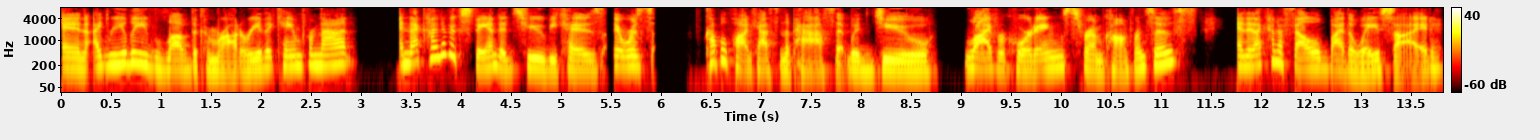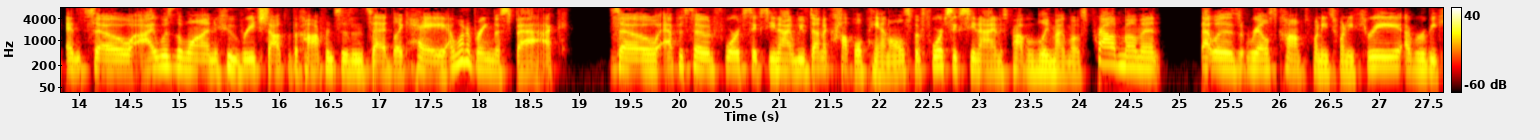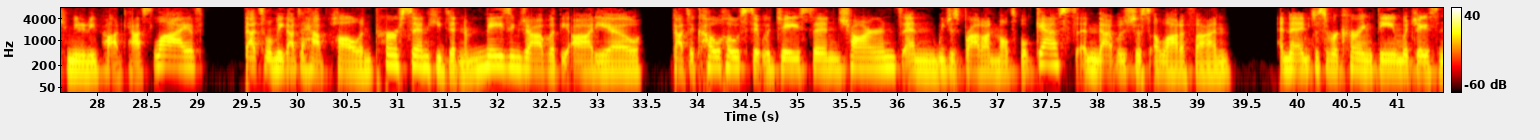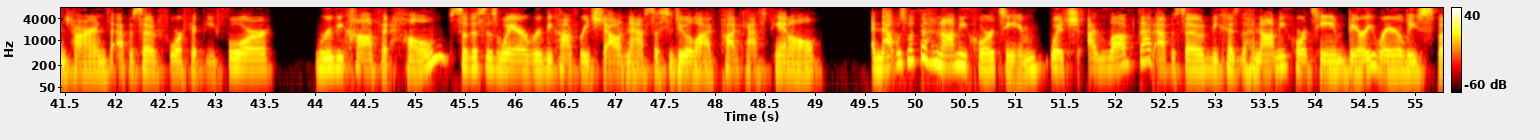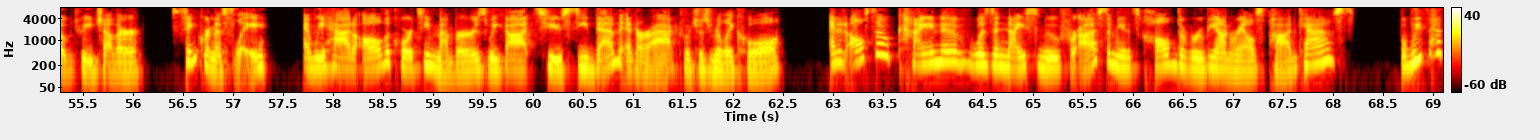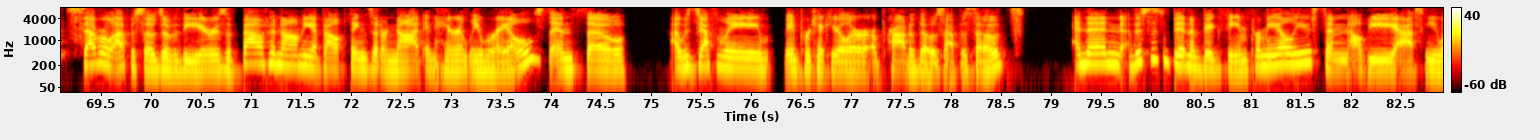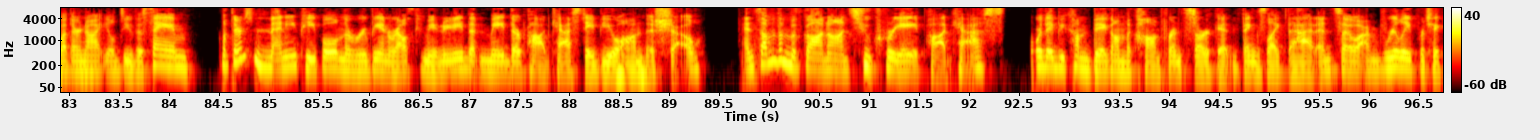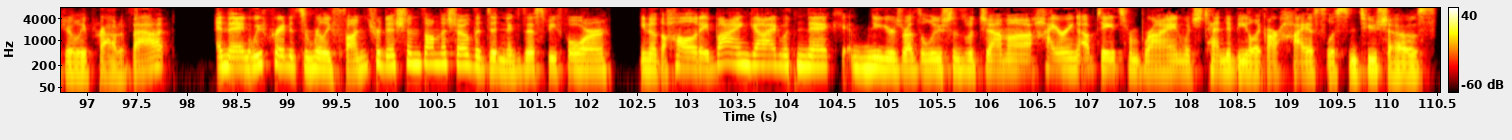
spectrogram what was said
And I really loved the camaraderie that came from that. And that kind of expanded too, because there was a couple podcasts in the past that would do live recordings from conferences. And then that kind of fell by the wayside. And so I was the one who reached out to the conferences and said, like, hey, I want to bring this back. So episode 469, we've done a couple panels, but 469 is probably my most proud moment. That was RailsConf 2023, a Ruby community podcast live. That's when we got to have Paul in person. He did an amazing job with the audio. Got to co-host it with Jason Charnes and we just brought on multiple guests and that was just a lot of fun. And then just a recurring theme with Jason Charnes, episode 454, RubyConf at home. So this is where RubyConf reached out and asked us to do a live podcast panel. And that was with the Hanami core team, which I loved that episode because the Hanami core team very rarely spoke to each other synchronously and we had all the core team members. We got to see them interact, which was really cool. And it also kind of was a nice move for us. I mean, it's called the Ruby on Rails podcast, but we've had several episodes over the years about Hanami, about things that are not inherently Rails. And so I was definitely in particular proud of those episodes. And then this has been a big theme for me, at least, and I'll be asking you whether or not you'll do the same. But there's many people in the Ruby and Rails community that made their podcast debut on this show. And some of them have gone on to create podcasts or they become big on the conference circuit and things like that. And so I'm really particularly proud of that. And then we've created some really fun traditions on the show that didn't exist before. You know, the holiday buying guide with Nick, New Year's resolutions with Gemma, hiring updates from Brian, which tend to be like our highest listened to shows.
